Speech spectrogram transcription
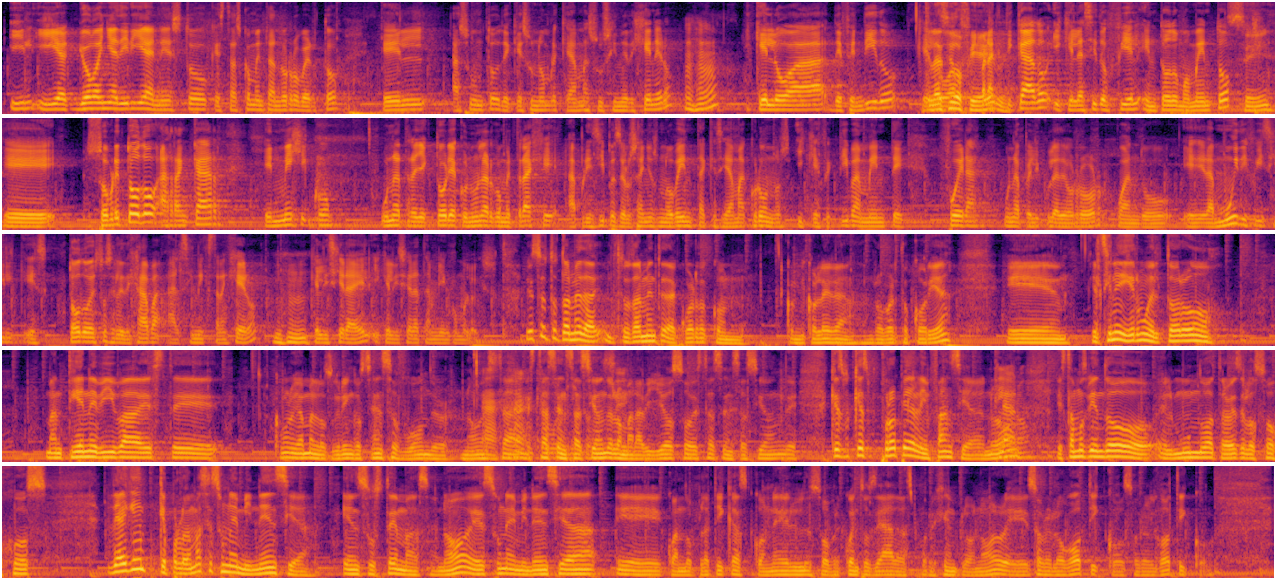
Y, yo añadiría en esto que estás comentando, Roberto, el asunto de que es un hombre que ama su cine de género, que lo ha defendido, que, lo ha, sido practicado y que le ha sido fiel en todo momento. Eh, sobre todo arrancar en México una trayectoria con un largometraje a principios de los años 90 que se llama Cronos y que efectivamente fuera una película de horror cuando era muy difícil que todo esto se le dejaba al cine extranjero, que lo hiciera él y que lo hiciera también como lo hizo. Yo estoy totalmente, totalmente de acuerdo con, con mi colega Roberto Coria. Eh, el cine de Guillermo del Toro mantiene viva este ¿cómo lo llaman los gringos? Sense of wonder, ¿no? esta, esta sensación de lo maravilloso, esta sensación de... Que es, que es propia de la infancia, ¿no? Claro. Estamos viendo el mundo a través de los ojos de alguien que por lo demás es una eminencia en sus temas, ¿no? Es una eminencia eh, cuando platicas con él sobre cuentos de hadas, por ejemplo, ¿no? Eh, sobre lo gótico, sobre el gótico.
